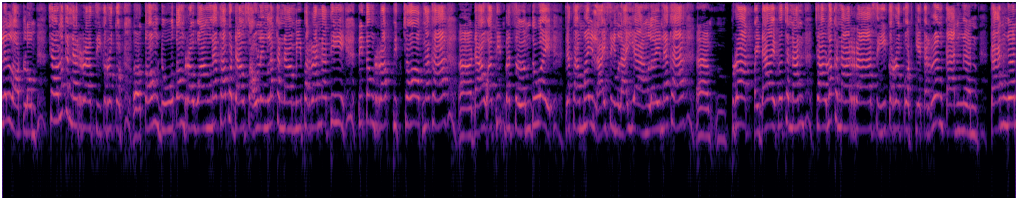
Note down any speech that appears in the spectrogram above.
และหลอดลม ชาวลัคนาราศีกรกฎต้องดูต้องระวังนะคะเพราะดาวเสาร์เล็งลัคนามีภาระหน้าที่ที่ต้องรับผิดชอบนะคะดาวอาทิตย์มาเสริมด้วย จะทำให้หลายสิ่งหลายอย่างเลยนะคะพลาดไปได้ เพราะฉะนั้นชาวลัคนาราศีกรกฎเกี่ยวกับเรื่องการเงิน การเงิน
